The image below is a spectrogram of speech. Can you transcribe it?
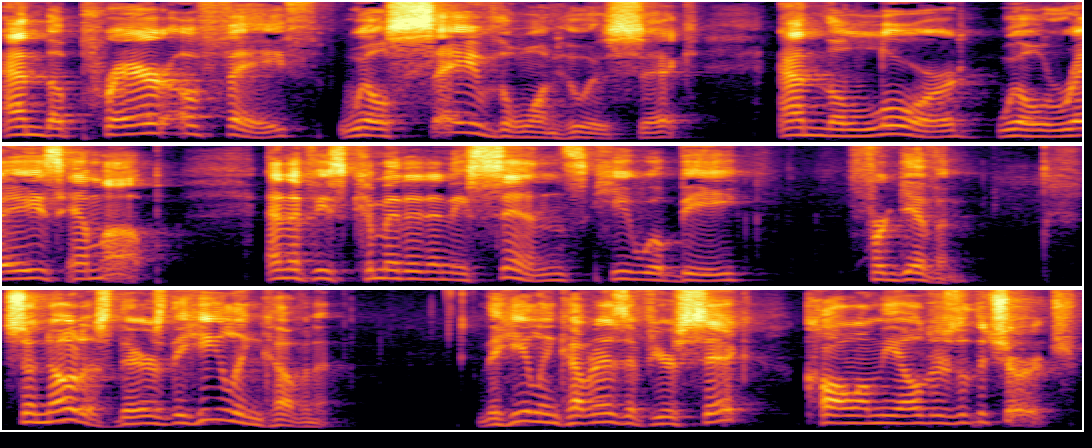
And the prayer of faith will save the one who is sick, and the Lord will raise him up. And if he's committed any sins, he will be forgiven. So notice there's the healing covenant. The healing covenant is if you're sick, call on the elders of the church.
